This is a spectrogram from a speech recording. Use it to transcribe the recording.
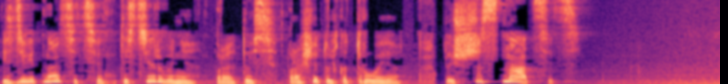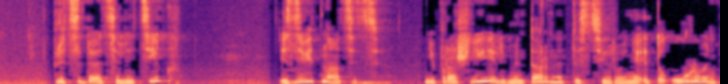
Из 19 тестирования, то есть прошли только трое. То есть 16 председателей ТИК из 19 не прошли элементарное тестирование. Это уровень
